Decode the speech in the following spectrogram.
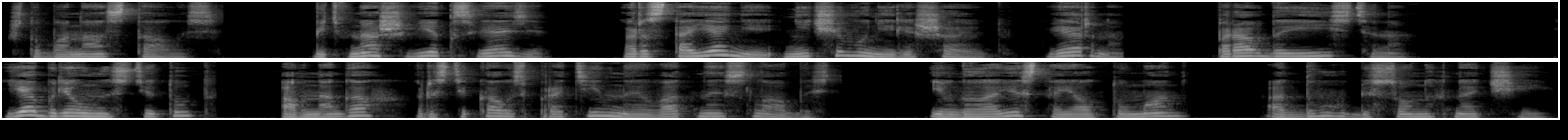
чтобы она осталась. Ведь в наш век связи расстояния ничего не решают, верно? Правда и истина. Я брел в институт, а в ногах растекалась противная ватная слабость, и в голове стоял туман от двух бессонных ночей.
